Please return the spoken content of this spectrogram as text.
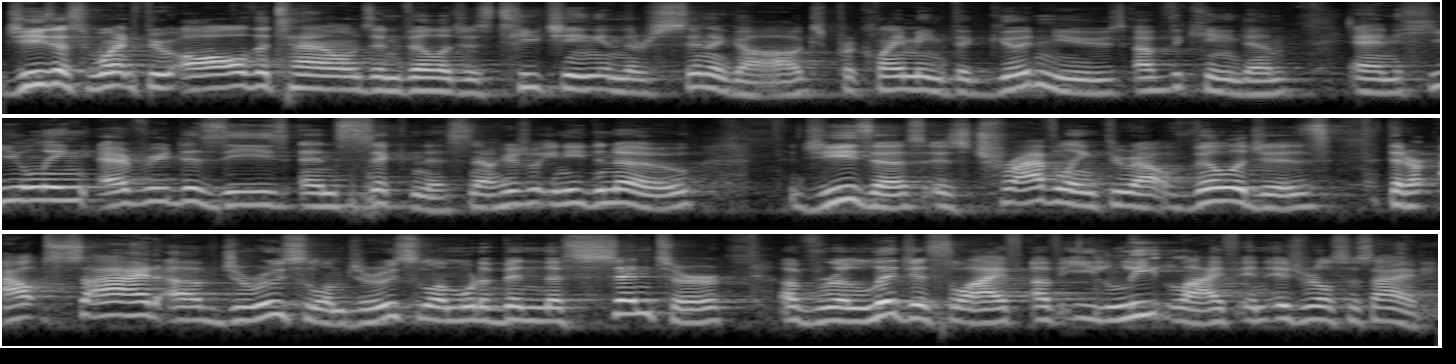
Jesus went through all the towns and villages, teaching in their synagogues, proclaiming the good news of the kingdom, and healing every disease and sickness. Now, here's what you need to know Jesus is traveling throughout villages that are outside of Jerusalem. Jerusalem would have been the center of religious life, of elite life in Israel society.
